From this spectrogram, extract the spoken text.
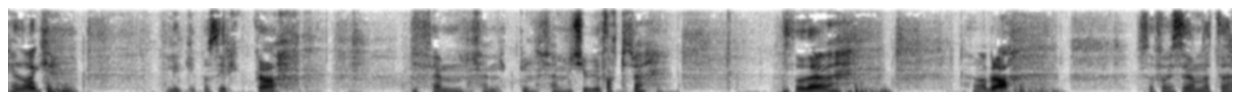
i dag. Jeg ligger på ca. 5.15-5.20 fart, tror jeg. Så det, var bra. Så får vi se om dette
